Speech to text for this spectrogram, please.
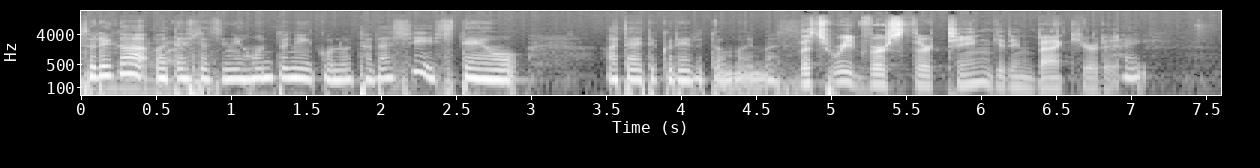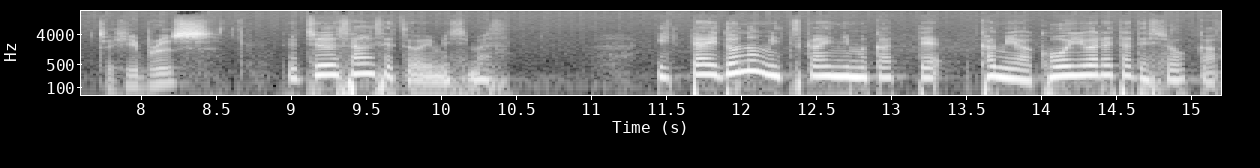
それが私たちに本当にこの正しい視点を与えてくれると思います。Let's read verse 13, getting back here to, はい、to Hebrews. で13節をお読みします。一体どの見つかいに向かって神はこう言われたでしょうか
